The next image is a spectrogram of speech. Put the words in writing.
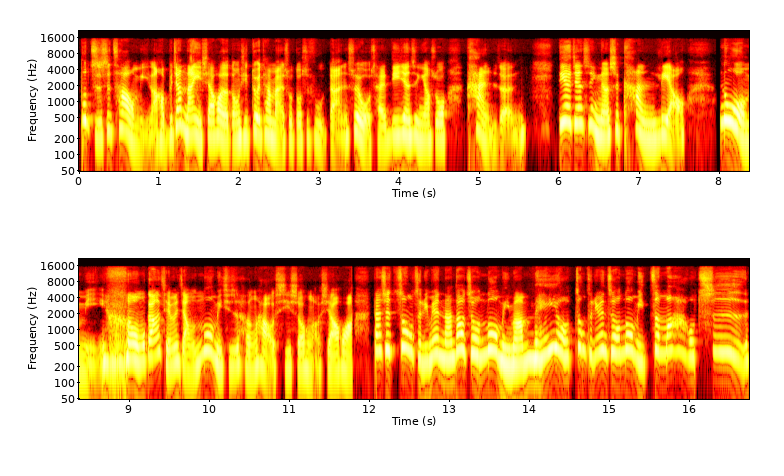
不只是糙米，然后比较难以消化的东西，对他们来说都是负担。所以我才第一件事情要说看人，第二件事情呢是看料。糯米，我们刚刚前面讲的糯米其实很好吸收，很好消化，但是粽子里面难道只有糯米吗？没有，粽子里面只有糯米，怎么好吃？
